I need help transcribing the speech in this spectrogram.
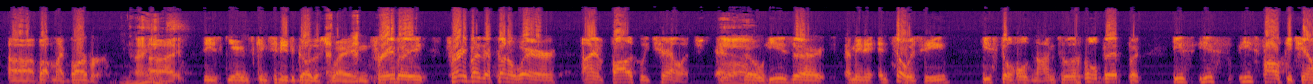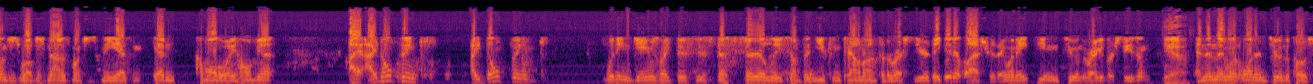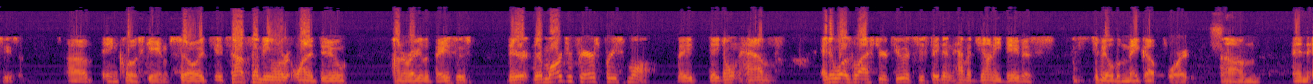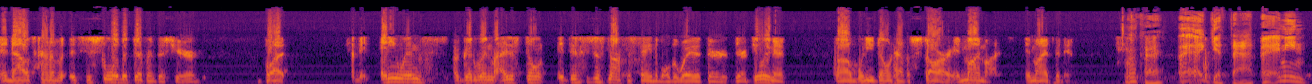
uh, about my barber. Nice. Uh, if these games continue to go this way, and for anybody for anybody that's unaware, I am follically challenged, and Oh. so he's uh, I mean, and so is he. He's still holding on to it a little bit, but he's he's he's follically challenged as well, just not as much as me. He hasn't he hadn't come all the way home yet. I, I don't think I don't think winning games like this is necessarily something you can count on for the rest of the year. They did it last year. They went 18 and two in the regular season, Yeah. and then they went one and two in the postseason uh, in close games. So it's it's not something you want to do on a regular basis. Their their margin error is pretty small. They they don't have, and it was last year too. It's just they didn't have a Johnny Davis to be able to make up for it. Um, and and now it's kind of it's just a little bit different this year. But I mean, any win's a good win. I just don't. It, this is just not sustainable the way that they're they're doing it um, when you don't have a star. In my mind, in my opinion. Okay, I, I get that. I, I mean,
